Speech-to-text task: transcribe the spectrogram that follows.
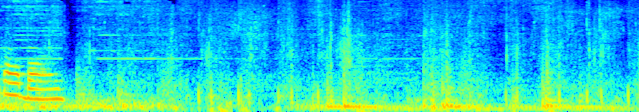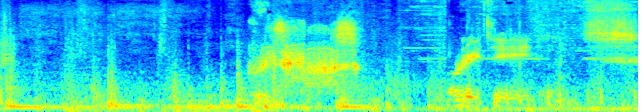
blah, blah, Greetings. Greetings.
